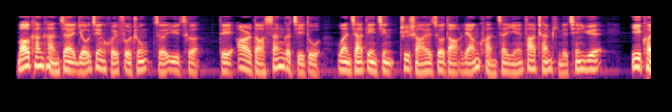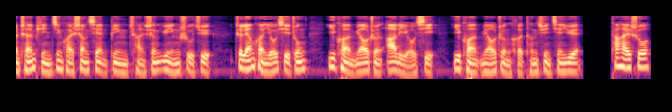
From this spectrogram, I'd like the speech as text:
毛侃侃在邮件回复中则预测，得二到三个季度，万家电竞至少要做到两款在研发产品的签约，一款产品尽快上线并产生运营数据。这两款游戏中，一款瞄准阿里游戏，一款瞄准和腾讯签约。他还说，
